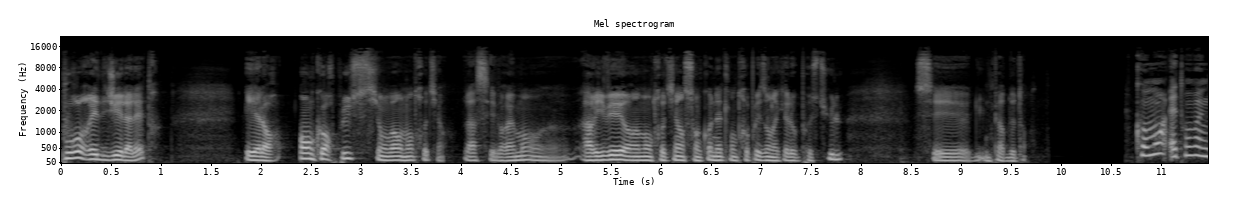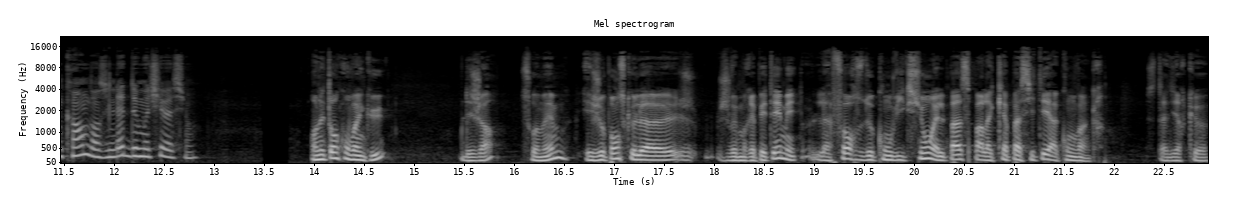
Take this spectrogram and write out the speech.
pour rédiger la lettre. Et alors encore plus si on va en entretien. Là, c'est vraiment arriver à un entretien sans connaître l'entreprise dans laquelle on postule, c'est une perte de temps. Comment être convaincant dans une lettre de motivation? En étant convaincu, déjà, soi-même. Et je pense que la, je vais me répéter, mais la force de conviction, elle passe par la capacité à convaincre. C'est-à-dire que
